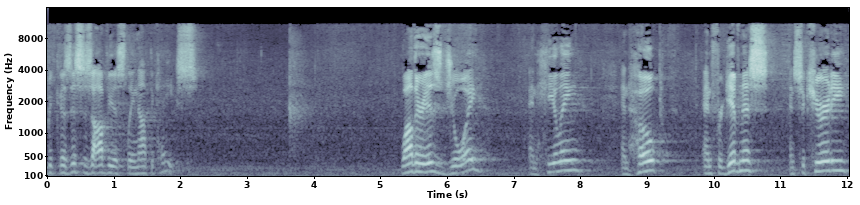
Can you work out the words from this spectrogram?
Because this is obviously not the case. While there is joy and healing and hope and forgiveness and security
